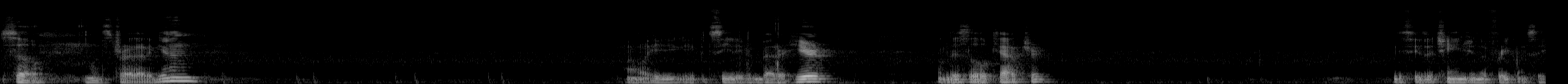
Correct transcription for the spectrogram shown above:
So let's try that again. Oh, you, you can see it even better here on this little capture. You see the change in the frequency.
